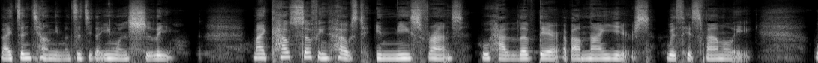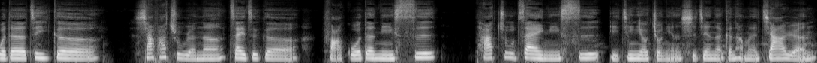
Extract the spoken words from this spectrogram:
来增强你们自己的英文实力。My couchsurfing host in Nice, France, who had lived there about nine years with his family. 我的这个沙发主人呢，在这个法国的尼斯，他住在尼斯已经有九年的时间了，跟他们的家人。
